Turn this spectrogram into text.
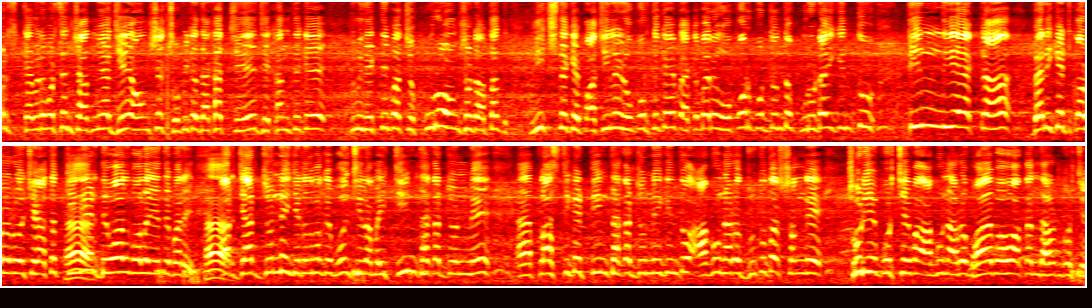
আমার ক্যামেরা পার্সন চাঁদমিয়া যে অংশের ছবিটা দেখাচ্ছে যেখান থেকে তুমি দেখতেই পাচ্ছ পুরো অংশটা অর্থাৎ নিচ থেকে পাঁচিলের ওপর থেকে একেবারে ওপর পর্যন্ত পুরোটাই কিন্তু টিন দিয়ে একটা ব্যারিকেড করা রয়েছে অর্থাৎ টিনের দেওয়াল বলা যেতে পারে। হ্যাঁ। আর যার জন্যই যেটা তোমাকে বলছিলাম এই টিন থাকার জন্যে প্লাস্টিকের টিন থাকার জন্যই কিন্তু আগুন আরও দ্রুততার সঙ্গে ছড়িয়ে পড়ছে বা আগুন আরও ভয়াবহ আকার ধারণ করছে।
